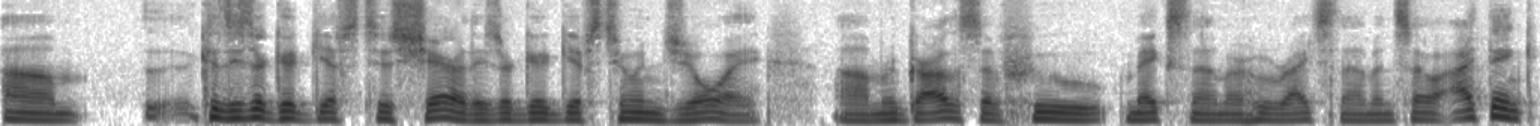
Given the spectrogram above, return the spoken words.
um, because these are good gifts to share, these are good gifts to enjoy, um, regardless of who makes them or who writes them. And so, I think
